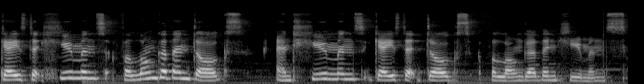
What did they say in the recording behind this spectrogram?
gazed at humans for longer than dogs, and humans gazed at dogs for longer than humans.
